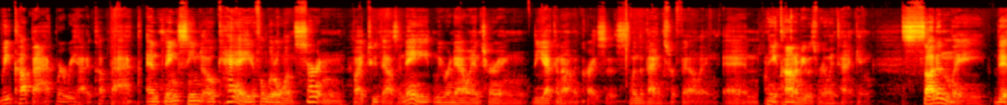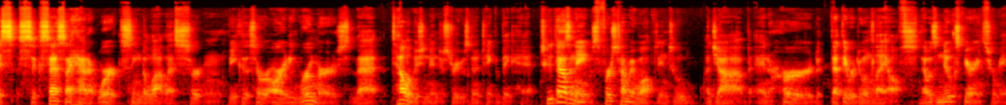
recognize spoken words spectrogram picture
We cut back where we had to cut back, and things seemed okay, if a little uncertain. By 2008, we were now entering the economic crisis when the banks were failing and the economy was really tanking suddenly this success I had at work seemed a lot less certain because there were already rumors that television industry was going to take a big hit. 2008 was the first time I walked into a job and heard that they were doing layoffs. That was a new experience for me.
